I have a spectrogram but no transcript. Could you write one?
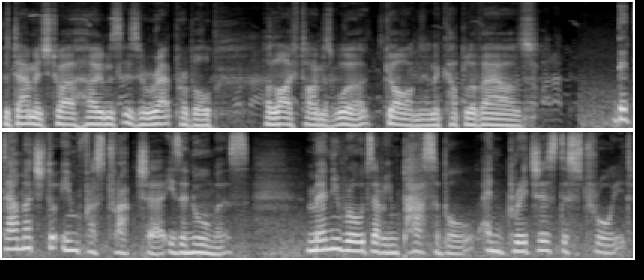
The damage to our homes is irreparable. A lifetime's work gone in a couple of hours. The damage to infrastructure is enormous. Many roads are impassable and bridges destroyed,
